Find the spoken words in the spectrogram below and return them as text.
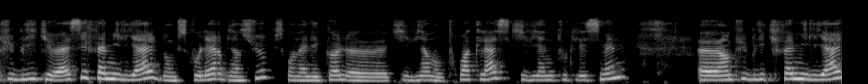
public assez familial, donc scolaire bien sûr, puisqu'on a l'école euh, qui vient, donc trois classes qui viennent toutes les semaines, euh, un public familial,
